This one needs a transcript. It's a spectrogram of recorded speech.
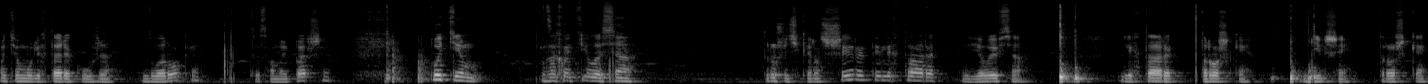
У цьому ліхтарику вже 2 роки. Це самий перший. Потім захотілося трошечки розширити ліхтарик. З'явився ліхтарик трошки більший, трошки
